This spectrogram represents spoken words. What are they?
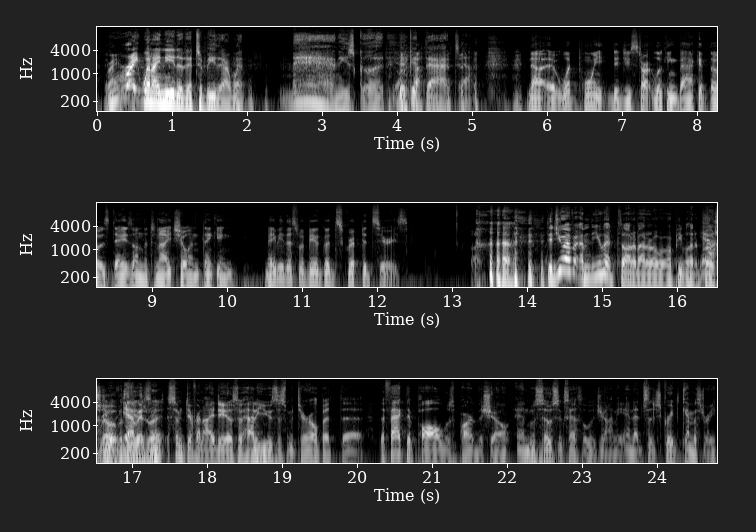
right. when I needed it to be there. I went, man, he's good. Look at that. Now, at what point did you start looking back at those days on the Tonight Show and thinking maybe this would be a good scripted series? Did you ever? Um, you had thought about it, or, or people had approached you over the yeah, we years, had some, right? Mm-hmm. some different ideas of how to use this material, but uh, the fact that Paul was a part of the show and was Mm-hmm. so successful with Johnny and had such great chemistry,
